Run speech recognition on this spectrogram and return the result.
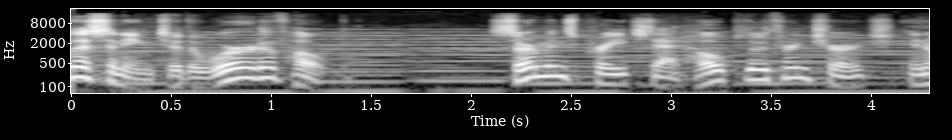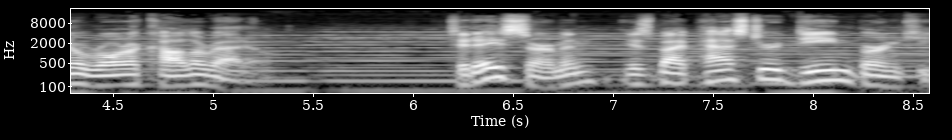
listening to the Word of Hope, sermons preached at Hope Lutheran Church in Aurora, Colorado. Today's sermon is by Pastor Dean Bernke.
